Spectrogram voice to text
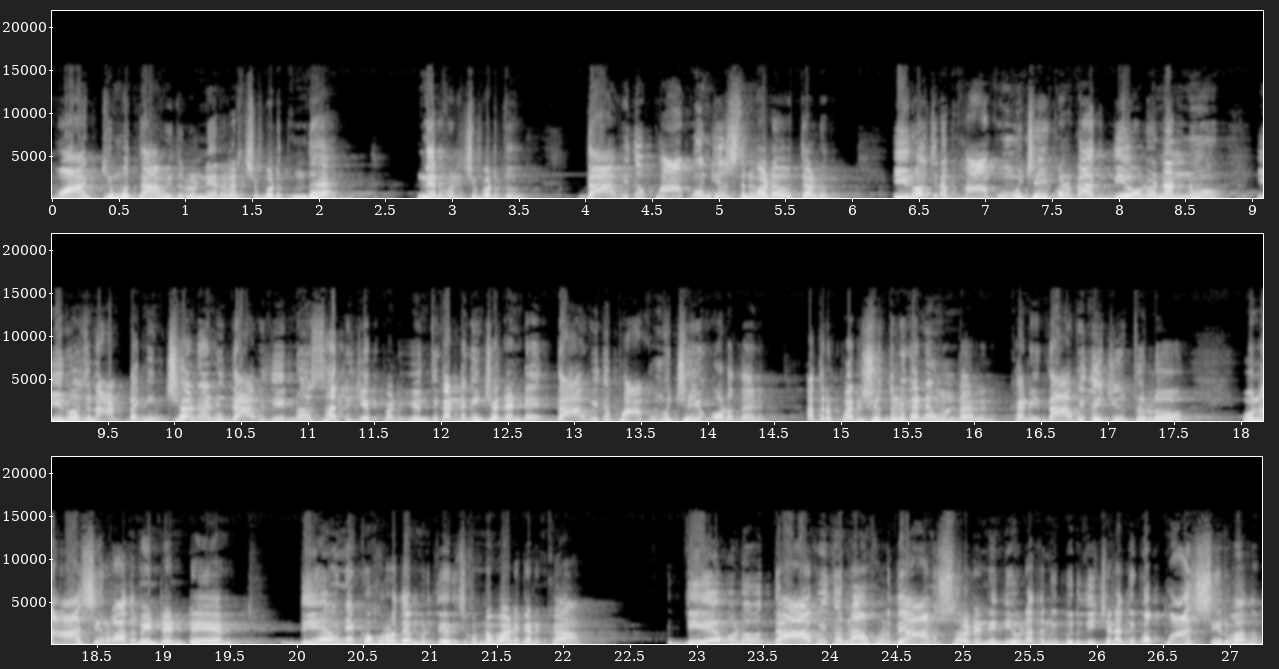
వాక్యము దావిదులో నెరవేర్చబడుతుందా? నెరవేర్చబడుతుంది దావిదు పాపం చేస్తున్నవాడు అవుతాడు. ఈ రోజున పాపము చేయకుండా దేవుడు నన్ను ఈ రోజున అడ్డగించాడని దావిది ఎన్నోసార్లు చెప్పాడు. ఎందుకు అడ్డగించాడంటే దావిది పాపము చేయకూడదని. అతను పరిశుద్ధుడిగానే ఉండాలని. కానీ దావిది జీవితంలో ఉన్న ఆశీర్వాదం ఏంటంటే దేవుని యొక్క హృదయం తెలుసుకున్నవాడు కనుక దేవుడు దావిదు నా హృదయానుసరుడని దేవుడు అతనికి బిరుదిచ్చాడు అది గొప్ప ఆశీర్వాదం.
